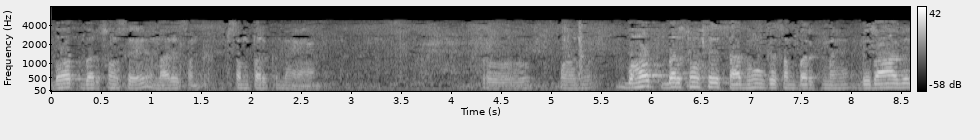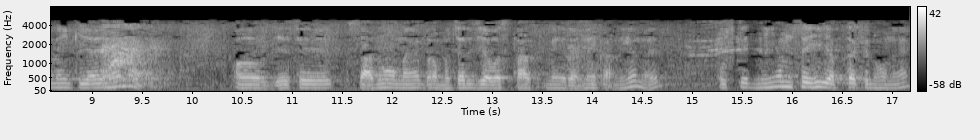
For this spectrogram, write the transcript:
बहुत वर्षों से हमारे संपर्क में हैं। तो और बहुत वर्षों से साधुओं के संपर्क में है। विवाह भी नहीं किया है इन्होंने। और जैसे साधुओं में ब्रह्मचर्य अवस्था में रहने का नियम है, उसके नियम से ही अब तक इन्होंने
